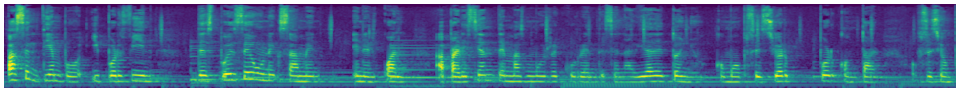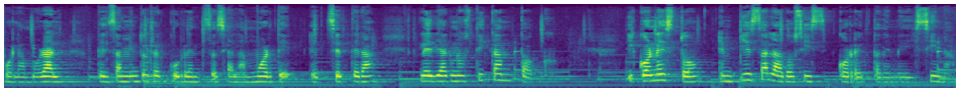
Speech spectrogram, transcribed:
Pasa el tiempo y por fin, después de un examen en el cual aparecían temas muy recurrentes en la vida de Toño, como obsesión por contar, obsesión por la moral, pensamientos recurrentes hacia la muerte, etc., le diagnostican TOC y con esto empieza la dosis correcta de medicina.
